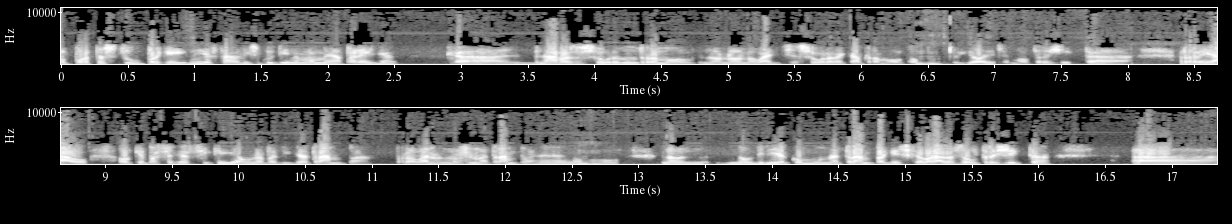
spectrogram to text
el portes tu? Perquè ahir estava discutint amb la meva parella que anaves a sobre d'un remolc. No, no, no vaig a sobre de cap remolc, el porto jo i fem el trajecte real. El que passa que sí que hi ha una petita trampa, però bueno, no és una trampa, eh? no, no, no, no ho diria com una trampa, que és que a vegades el trajecte eh,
